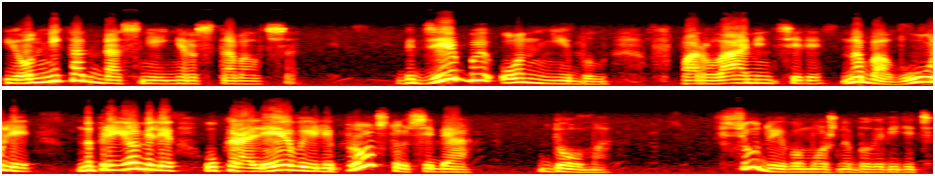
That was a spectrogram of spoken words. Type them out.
и он никогда с ней не расставался. Где бы он ни был, в парламенте ли, на балу ли, на приеме ли у королевы или просто у себя дома – Всюду его можно было видеть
